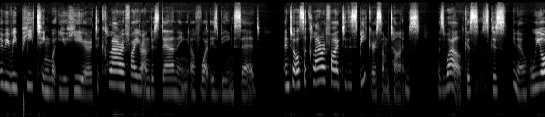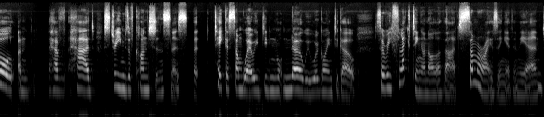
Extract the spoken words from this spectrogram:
maybe repeating what you hear to clarify your understanding of what is being said and to also clarify to the speaker sometimes as well because you know we all un- have had streams of consciousness that take us somewhere we didn't know we were going to go so reflecting on all of that summarizing it in the end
